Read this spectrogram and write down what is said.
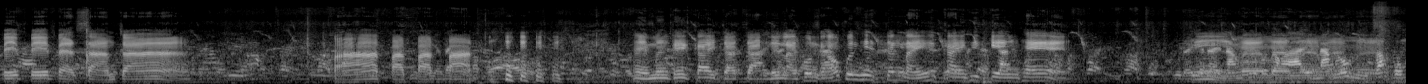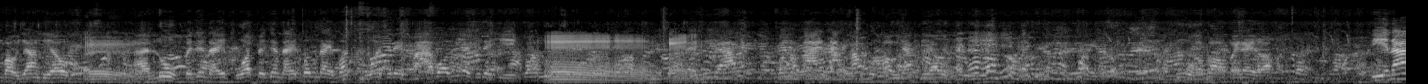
เป๊ะเป๊ะแปดสามจ้าปาดปาดปาดปาด ให้เมืองใกล้ๆจะจะเลยหลายคนก็เอาเพื่อนเฮ็ดจังไหนไก่พี่เก่งแท้ ผู้ใดจะได้นางลงก็ต้องอายนางลงนี่ฟังผมเบาอย่างเดียวเอออ่าลูกเป็นจังไดผัวเป็นจังไดเบิ่งได้หมดผัวจะได้ปลาบ่เมียจะได้กี่บ่ลูกอืมใช่เป็นอย่างบ่ต้องอายนางฟังผมเบาอย่างเดียวหมู่ก็บ่ไปได้หรอกปีหน้า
